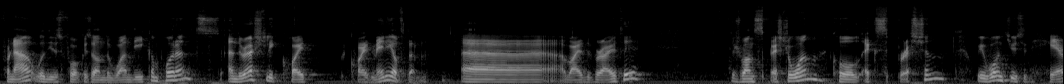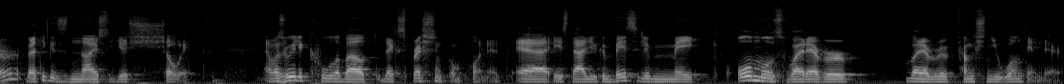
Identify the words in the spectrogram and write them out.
For now, we'll just focus on the 1D components, and there are actually quite quite many of them, uh, a wide variety. There's one special one called expression. We won't use it here, but I think it's nice to just show it. And what's really cool about the expression component uh, is that you can basically make almost whatever whatever function you want in there.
